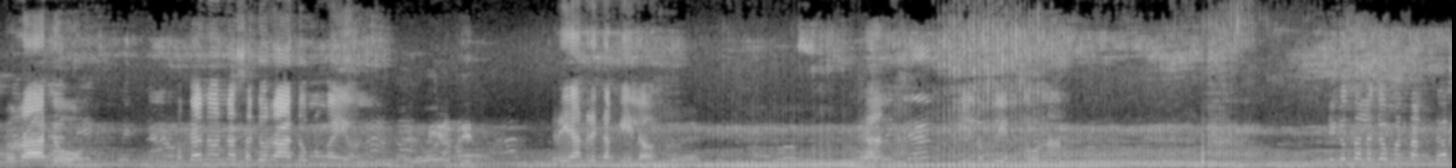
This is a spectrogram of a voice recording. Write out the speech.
Dorado. naman. 50. Magkano nasa dorado mo ngayon? 300 ang kilo? Yan. Kilo pinto na. Hindi ko talaga matanggap.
